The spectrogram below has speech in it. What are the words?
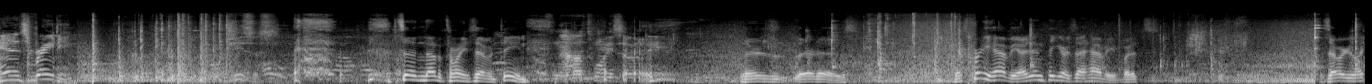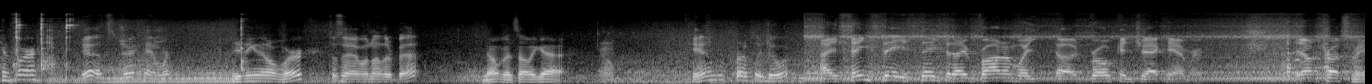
And it's raining. Jesus. It's another 2017. Now 2017. There's, there it is. It's pretty heavy. I didn't think it was that heavy, but it's. Is that what you're looking for? Yeah, it's a jackhammer. Do you think that'll work? Does it have another bet? Nope, that's all we got. Oh. Yeah, we'll probably do it. I think they think that I brought them a uh, broken jackhammer. They don't trust me.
